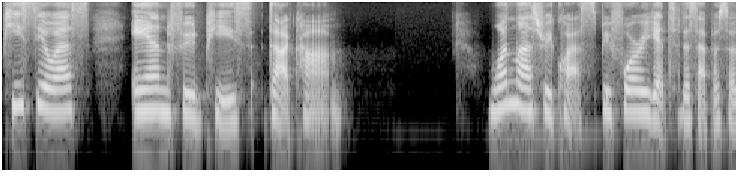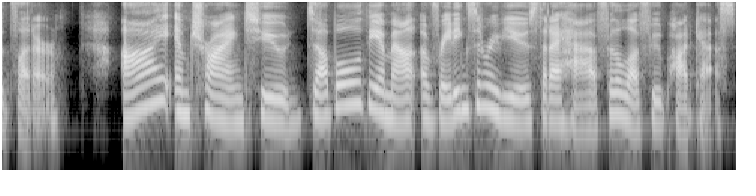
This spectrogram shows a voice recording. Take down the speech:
PCOSandfoodpeace.com. One last request before we get to this episode's letter. I am trying to double the amount of ratings and reviews that I have for the Love Food podcast.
